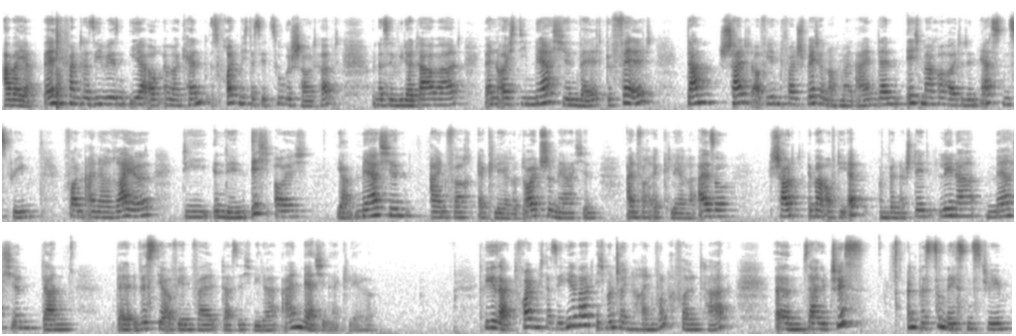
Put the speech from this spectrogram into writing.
aber ja, welche Fantasiewesen ihr auch immer kennt, es freut mich, dass ihr zugeschaut habt und dass ihr wieder da wart. Wenn euch die Märchenwelt gefällt, dann schaltet auf jeden Fall später nochmal ein, denn ich mache heute den ersten Stream von einer Reihe, die, in denen ich euch ja, Märchen einfach erkläre, deutsche Märchen einfach erkläre. Also schaut immer auf die App und wenn da steht Lena Märchen, dann wisst ihr auf jeden Fall, dass ich wieder ein Märchen erkläre. Wie gesagt, freut mich, dass ihr hier wart. Ich wünsche euch noch einen wundervollen Tag. Ähm, sage Tschüss und bis zum nächsten Stream.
